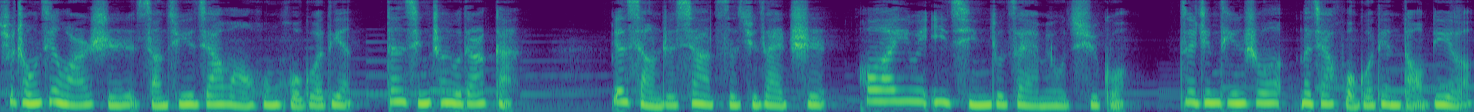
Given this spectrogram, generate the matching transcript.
去重庆玩时，想去一家网红火锅店，但行程有点赶，便想着下次去再吃。后来因为疫情，就再也没有去过。最近听说那家火锅店倒闭了。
